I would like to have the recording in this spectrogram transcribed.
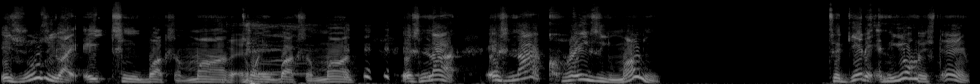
It's usually like 18 bucks a month, Right. 20 bucks a month. It's not it's not crazy money to get it. And you understand,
